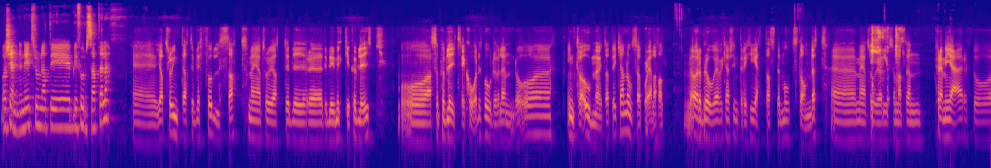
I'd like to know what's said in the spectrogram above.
vad känner ni? Tror ni att det blir fullsatt eller? Eh, jag tror inte att det blir fullsatt, men jag tror ju att det blir, eh, det blir mycket publik. Och alltså publikrekordet borde väl ändå eh, inte vara omöjligt att vi kan nosa på i alla fall. Örebro är väl kanske inte det hetaste motståndet, men jag tror ju liksom att en premiär, då,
